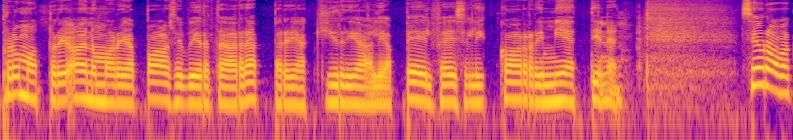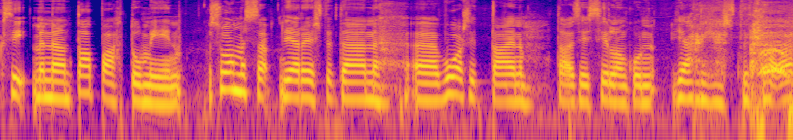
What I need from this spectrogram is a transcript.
promottori Aino-Maria Paasivirta ja räppäri ja kirjailija Paleface eli Karri Miettinen. Seuraavaksi mennään tapahtumiin. Suomessa järjestetään äh, vuosittain, tai siis silloin kun järjestetään,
